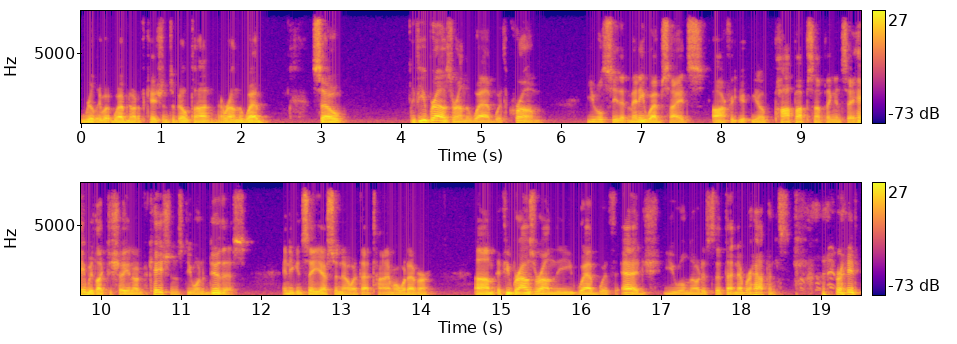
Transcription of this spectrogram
really what web notifications are built on around the web. So if you browse around the web with Chrome, you will see that many websites offer you, know pop up something and say, "Hey, we'd like to show you notifications. Do you want to do this?" And you can say yes or no at that time or whatever. Um, if you browse around the web with Edge, you will notice that that never happens, right?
